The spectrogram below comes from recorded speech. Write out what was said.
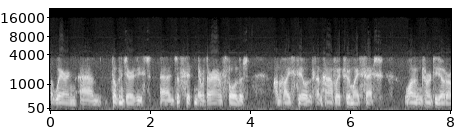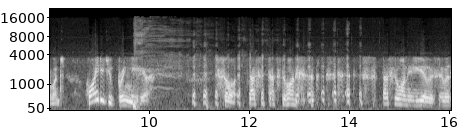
uh, wearing um, Dublin jerseys and just sitting there with their arms folded on high stools. And halfway through my set, one of them turned to the other and went, "Why did you bring me here?" So that's that's the one. that's the one he used. It was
